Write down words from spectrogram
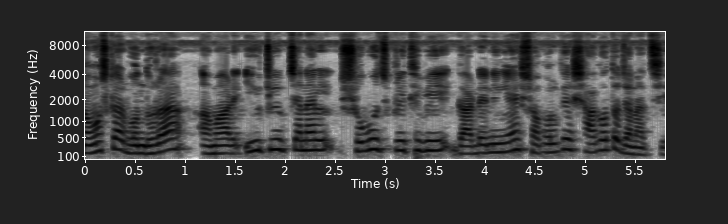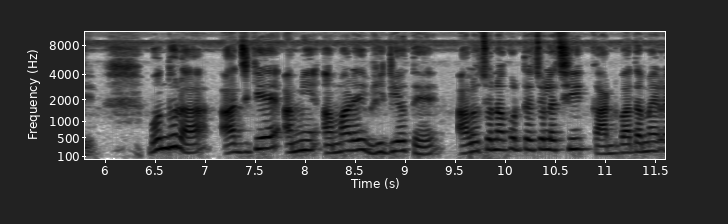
নমস্কার বন্ধুরা, আমার ইউটিউব চ্যানেল সবুজ পৃথিবী গার্ডেনিংয়ে সকলকে স্বাগত জানাচ্ছি। বন্ধুরা, আজকে আমি আমার এই ভিডিওতে আলোচনা করতে চলেছি কাঠবাদামের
